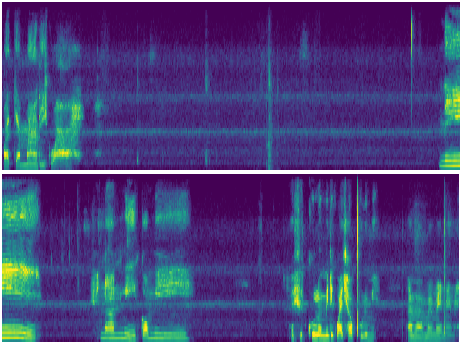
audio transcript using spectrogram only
ปาจาม่าดีกว่า นี่ชุดนานหมี ก็มีเอาชุดคุโรมิดีกว่าชอบคุโรมิอะมาไม่ไม่ไม่ไม่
